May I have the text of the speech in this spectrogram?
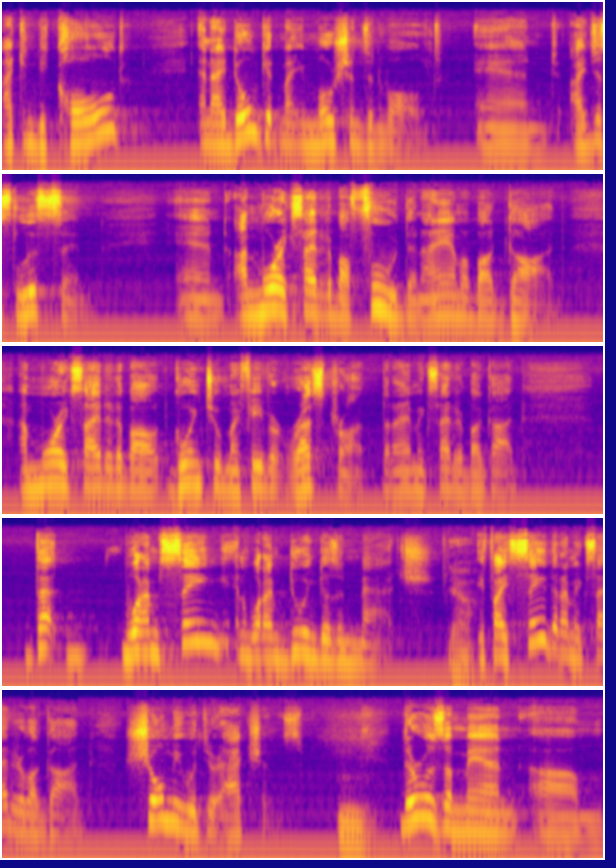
I can be cold, and I don't get my emotions involved, and I just listen. And I'm more excited about food than I am about God. I'm more excited about going to my favorite restaurant than I am excited about God. That what I'm saying and what I'm doing doesn't match. Yeah. If I say that I'm excited about God, show me with your actions. There was a man. Um,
